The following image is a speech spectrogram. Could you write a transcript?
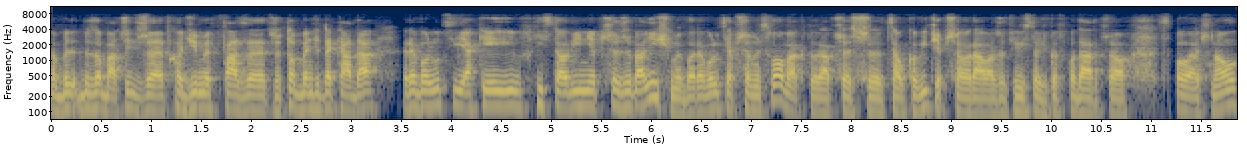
no by, by zobaczyć, że wchodzimy w fazę, że to będzie dekada rewolucji, jakiej w historii nie przeżywaliśmy, bo rewolucja przemysłowa, która przecież całkowicie przeorała rzeczywistość gospodarczo-społeczną,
